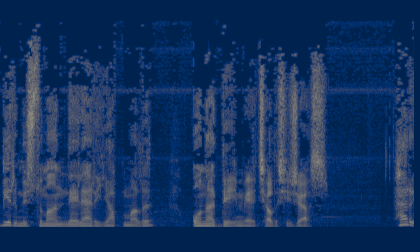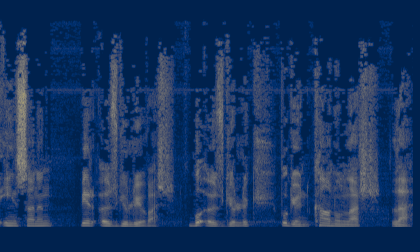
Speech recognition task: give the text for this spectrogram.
bir Müslüman neler yapmalı ona değinmeye çalışacağız. Her insanın bir özgürlüğü var. Bu özgürlük bugün kanunlarla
